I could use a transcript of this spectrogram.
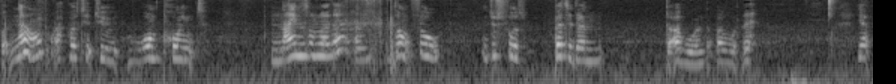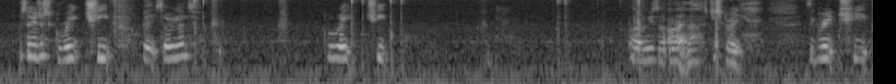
but now I put it to 1.9 or something like that, and don't feel, it just feels better than the other one, the other one, there. Yep, so just great cheap, wait, sorry guys, great cheap Oh, I'm using it right now. It's just great. It's a great cheap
